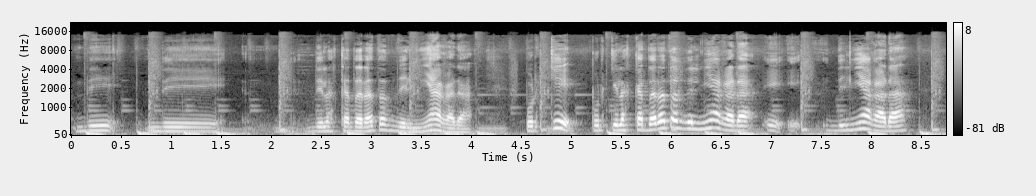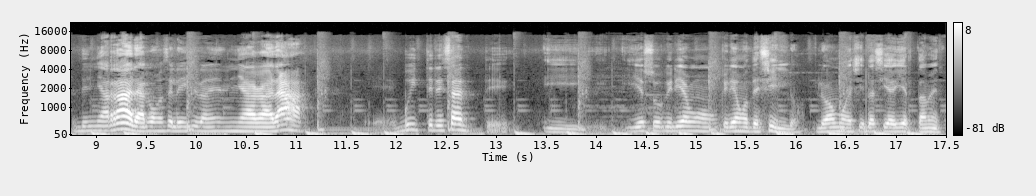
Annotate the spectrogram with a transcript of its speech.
de, de las cataratas del Niágara ¿Por qué? Porque las cataratas del Niágara, eh, eh, del Niágara, del Niágara, como se le dice también, Niágara, eh, muy interesante. Y, y, eso queríamos, queríamos decirlo, lo vamos a decir así abiertamente.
